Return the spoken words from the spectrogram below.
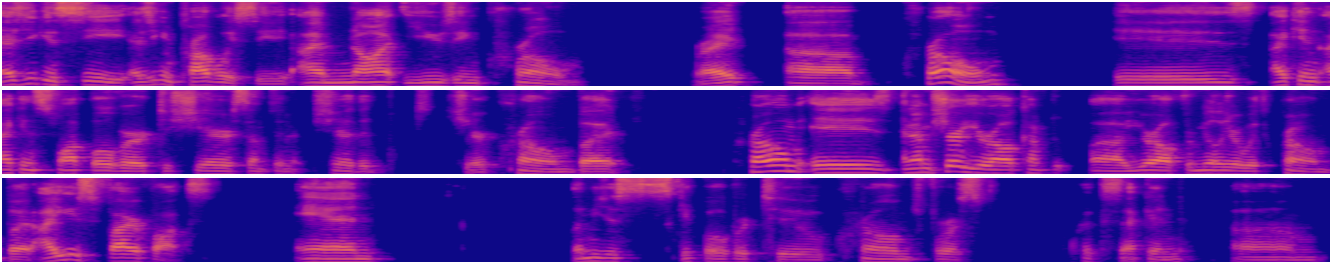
as you can see, as you can probably see, I'm not using Chrome, right? Uh, Chrome is I can I can swap over to share something, share the share Chrome, but Chrome is, and I'm sure you're all uh, you're all familiar with Chrome, but I use Firefox, and let me just skip over to Chrome for a quick second. Um,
